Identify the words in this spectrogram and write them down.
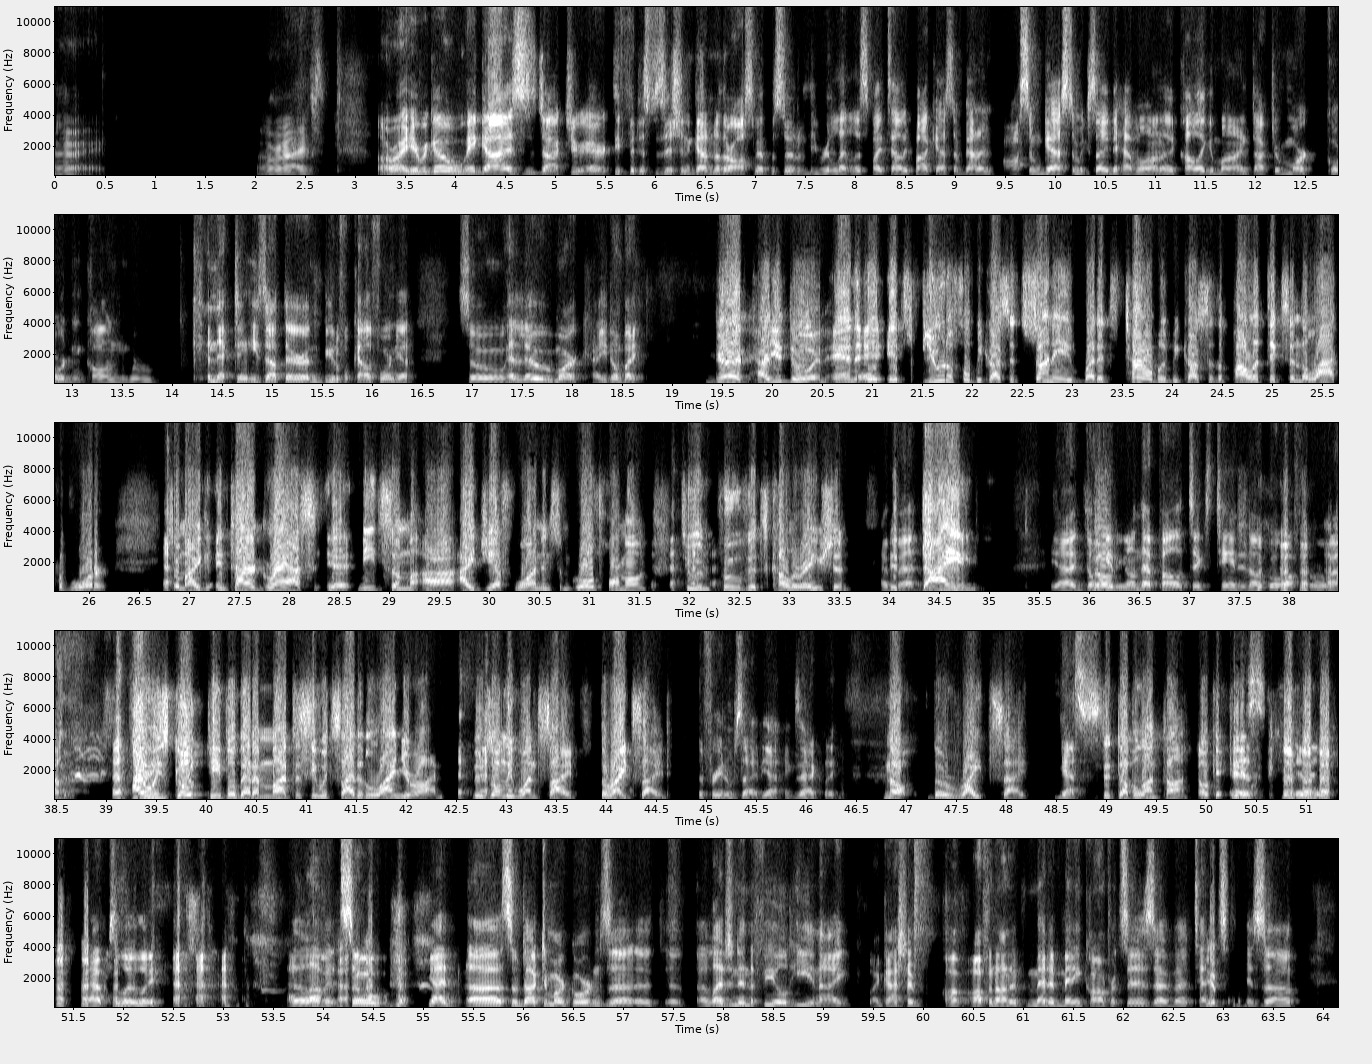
All right. All right. All right, here we go. Hey guys, this is Dr. Eric, the fitness physician, and got another awesome episode of the Relentless Vitality Podcast. I've got an awesome guest I'm excited to have on, a colleague of mine, Dr. Mark Gordon. Calling, we're connecting. He's out there in beautiful California. So, hello, Mark. How you doing, buddy? Good. How you doing? And it, it's beautiful because it's sunny, but it's terrible because of the politics and the lack of water so my entire grass needs some uh, IGF-1 and some growth hormone to improve its coloration. I it's bet. dying. Yeah, don't so. get me on that politics tangent. I'll go off for a while. I always goat people that I'm on to see which side of the line you're on. There's only one side, the right side. The freedom side. Yeah, exactly. No, the right side. Yes. The double entendre. Okay. It anyway. is. It is. Absolutely. I love it. So, yeah. Uh, so, Dr. Mark Gordon's a, a, a, legend in the field. He and I, my gosh, I've off, off and on have met at many conferences. I've attended yep. some of his uh,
